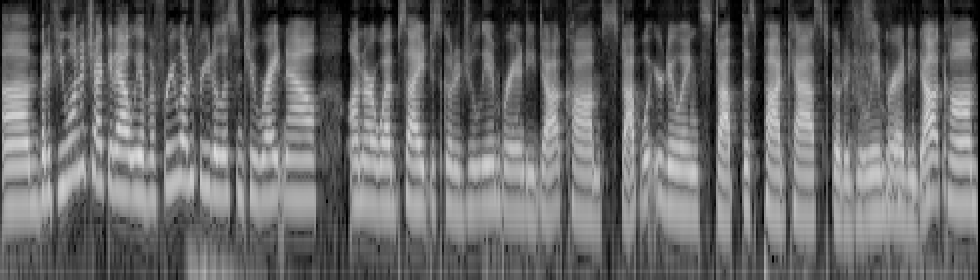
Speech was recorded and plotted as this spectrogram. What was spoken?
Um, but if you want to check it out, we have a free one for you to listen to right now on our website. Just go to julieandbrandy.com. Stop what you're doing. Stop this podcast. Go to julieandbrandy.com.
